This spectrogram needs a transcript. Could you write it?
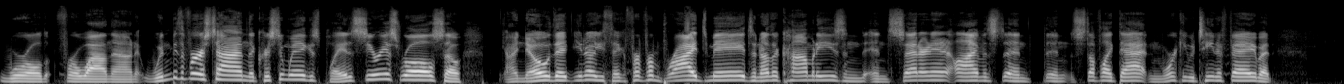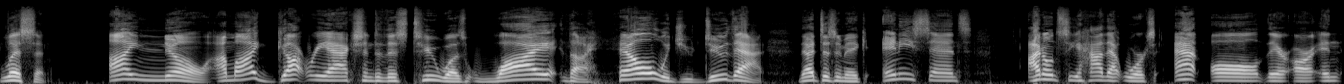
world for a while now, and it wouldn't be the first time that Kristen Wiig has played a serious role. So I know that you know you think her from Bridesmaids and other comedies and, and Saturday Night Live and, and, and stuff like that, and working with Tina Fey. But listen, I know. Uh, my gut reaction to this too was why the hell would you do that? That doesn't make any sense. I don't see how that works at all. There are, and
